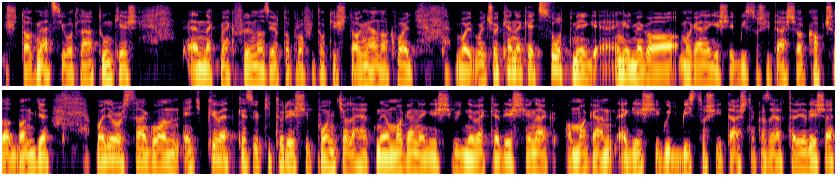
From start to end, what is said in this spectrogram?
stagnációt látunk, és ennek megfelelően azért a profitok is stagnálnak, vagy, vagy, vagy csökkennek. Egy szót még engedj meg a magánegészségbiztosítással kapcsolatban. Ugye Magyarországon egy következő kitörési pontja lehetne a magánegészségügy növekedésének a magánegészségügy biztosításnak az elterjedése.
